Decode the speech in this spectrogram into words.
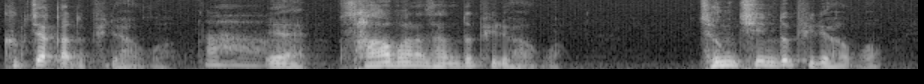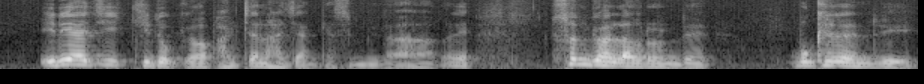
극작가도 필요하고 아. 예, 사업하는 사람도 필요하고 정치인도 필요하고 이래야지 기독교가 발전을 하지 않겠습니까? 근데 선교하려고 그러는데 목회자님들이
